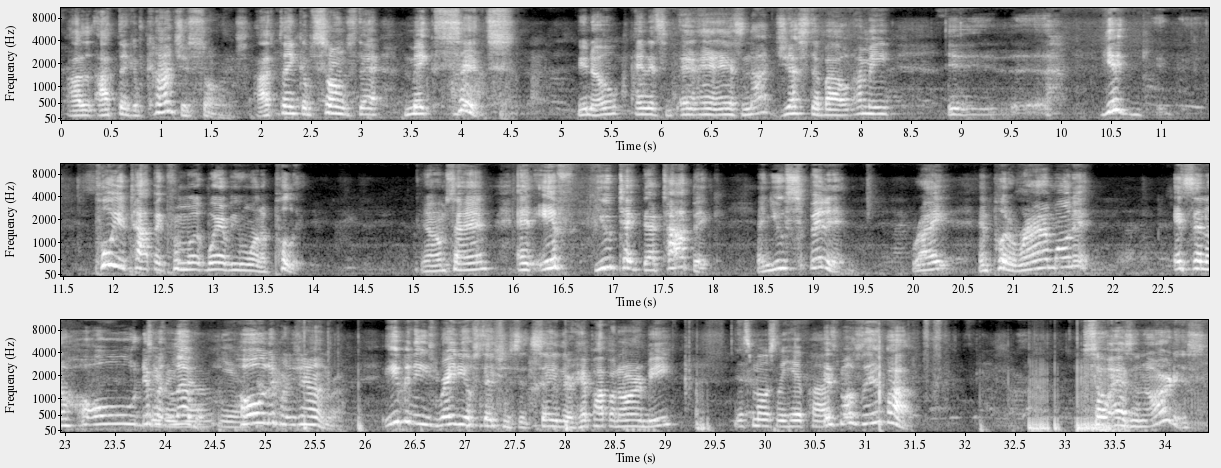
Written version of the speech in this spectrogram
I, I think of conscious songs. I think of songs that make sense, you know. And it's and, and it's not just about. I mean, uh, get pull your topic from wherever you want to pull it. You know what I'm saying? And if you take that topic and you spin it, right, and put a rhyme on it, it's in a whole different, different level, yeah. whole different genre. Even these radio stations that say they're hip hop and R and B, it's mostly hip hop. It's mostly hip hop. So as an artist,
